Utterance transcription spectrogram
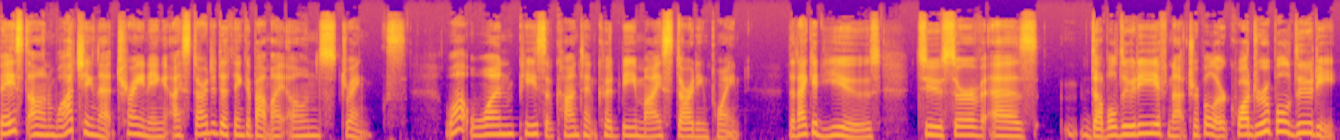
based on watching that training, I started to think about my own strengths. What one piece of content could be my starting point that I could use to serve as double duty, if not triple or quadruple duty,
